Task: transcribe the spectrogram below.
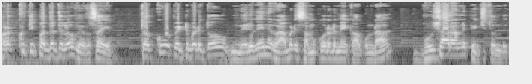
ప్రకృతి పద్ధతిలో వ్యవసాయం. తక్కువ పెట్టుబడితో మెరుగైన రాబడి సమకూరడమే కాకుండా భూసారాన్ని పెంచుతుంది.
